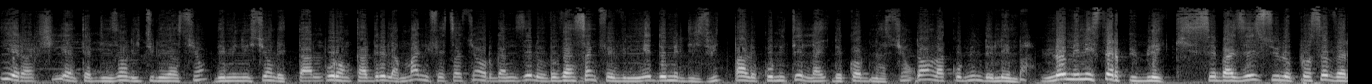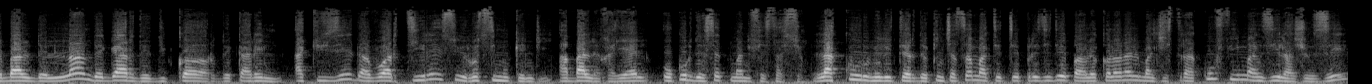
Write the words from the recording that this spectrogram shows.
hiérarchie interdisant l'utilisation des munitions létales pour encadrer la manifestation organisée le 25 février 2018 par le comité laïque de coordination dans la commune de Lemba. Le ministère public s'est basé sur le procès verbal de l'un des gardes du corps de Karine accusé d'avoir tiré sur Rossi Mukendi à balles réelles au cours de cette manifestation. La cour militaire de Kinshasa Matete présidée par le colonel magistrat Koufi Manzila José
